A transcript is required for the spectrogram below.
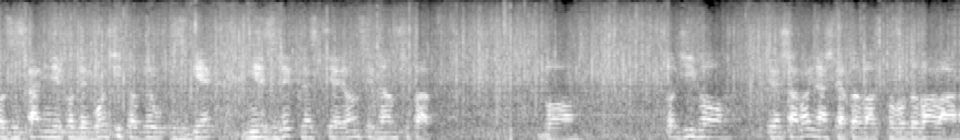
odzyskanie niepodległości to był zbieg niezwykle sprzyjających nam przypadków. Bo o dziwo pierwsza wojna światowa spowodowała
